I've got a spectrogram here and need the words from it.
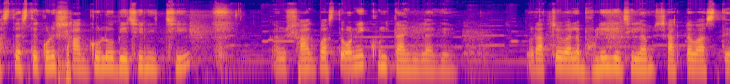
আস্তে আস্তে করে শাকগুলো বেছে নিচ্ছি। কারণ শাক বাছতে অনেকক্ষণ টাইম লাগে। তো রাত্রেবেলা ভুলে গেছিলাম শাকটা বাছতে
